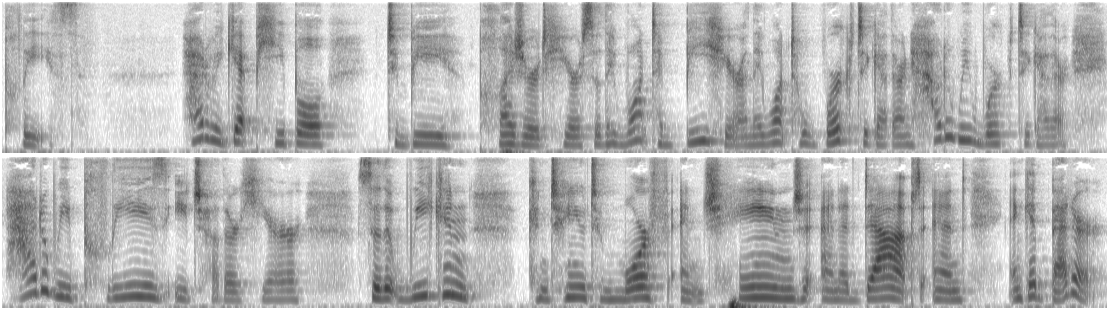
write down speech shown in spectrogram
please? How do we get people to be pleasured here. So they want to be here and they want to work together. And how do we work together? How do we please each other here so that we can continue to morph and change and adapt and, and get better?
